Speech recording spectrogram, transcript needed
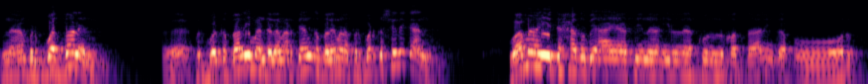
enam berbuat zalim. Eh, berbuat kezaliman dalam artian kezaliman berbuat kesyirikan. Wa ma yajhadu bi ayatina illa kullu khattarin kafur.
